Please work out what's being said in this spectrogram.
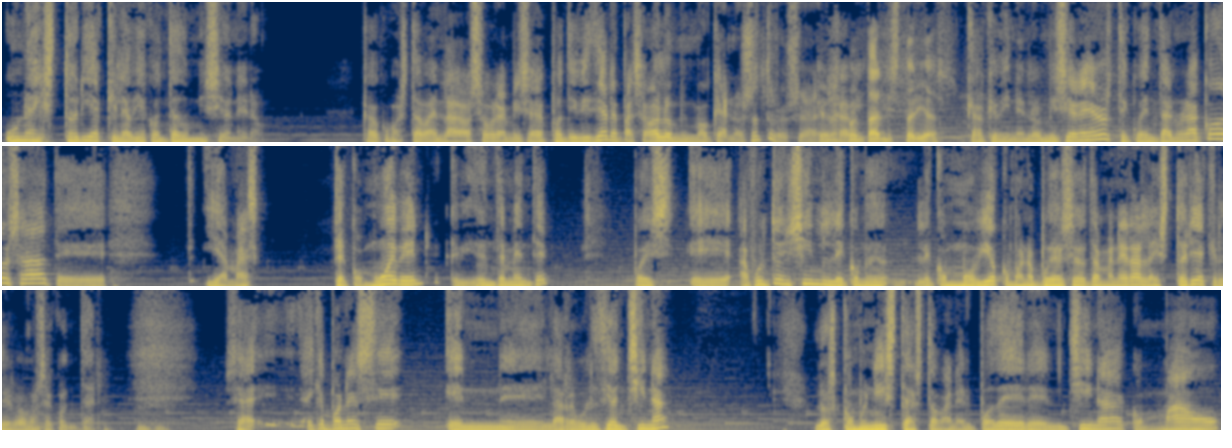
una historia que le había contado un misionero. Claro, como estaba en las obras misiones pontificias, le pasaba lo mismo que a nosotros. Que nos cuentan historias. Claro que vienen los misioneros, te cuentan una cosa, te, y además te conmueven, evidentemente. Pues eh, a Fulton Sheen le, le, conmovió, como no puede ser de otra manera, la historia que les vamos a contar. O sea, hay que ponerse en eh, la Revolución China, los comunistas toman el poder en China con Mao,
